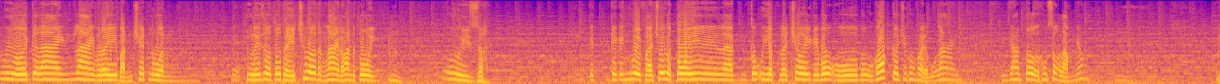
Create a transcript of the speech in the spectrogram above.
Ui rồi cứ lai lai vào đây bắn chết luôn. Từ lấy giờ tôi thấy chưa thằng lai nó ăn được tôi. Ui giời cái cái cái người phá chuỗi của tôi là cậu hiệp là chơi cái bộ bộ gót cơ chứ không phải là bộ lai chính ra hunter không sợ lắm nhá. Ừ.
